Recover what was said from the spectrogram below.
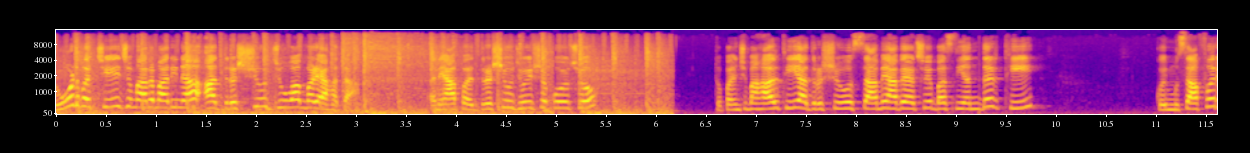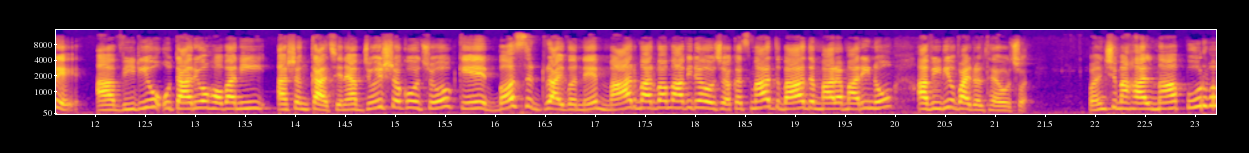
રોડ વચ્ચે જ મારામારીના આ દ્રશ્યો જોવા મળ્યા હતા. અને આપ દ્રશ્યો જોઈ શકો છો. તો પંચમહાલથી આ દ્રશ્યો સામે આવ્યા છે. બસની અંદરથી કોઈ મુસાફરે આ વિડીયો ઉતાર્યો હોવાની આશંકા છે અને આપ જોઈ શકો છો કે બસ ડ્રાઈવરને માર મારવામાં આવી રહ્યો છે અકસ્માત બાદ મારામારીનો આ વિડીયો વાયરલ થયો છે પંચમહાલમાં પૂર્વ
